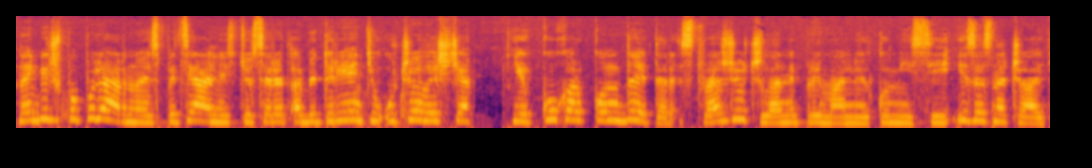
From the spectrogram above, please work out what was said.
Найбільш популярною спеціальністю серед абітурієнтів училища є кухар-кондитер, стверджують члени приймальної комісії і зазначають,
